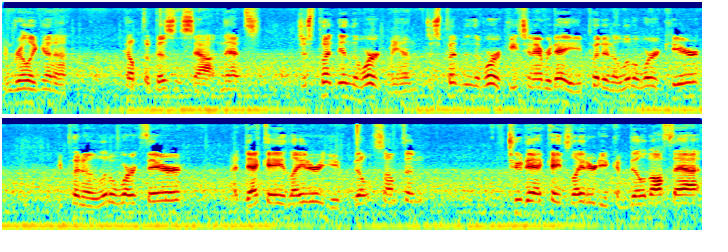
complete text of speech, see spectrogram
and really going to help the business out. And that's just putting in the work man. Just putting in the work each and every day. You put in a little work here you put in a little work there. A decade later you've built something. Two decades later you can build off that.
